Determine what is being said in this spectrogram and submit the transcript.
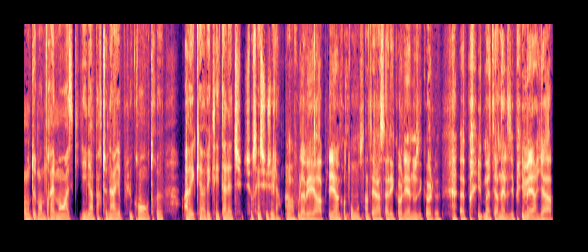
on demande vraiment à ce qu'il y ait un partenariat plus grand entre avec avec l'État là-dessus sur ces sujets-là. Alors vous l'avez rappelé, hein, quand on s'intéresse à l'école et à nos écoles euh, maternelles et primaires, il y a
